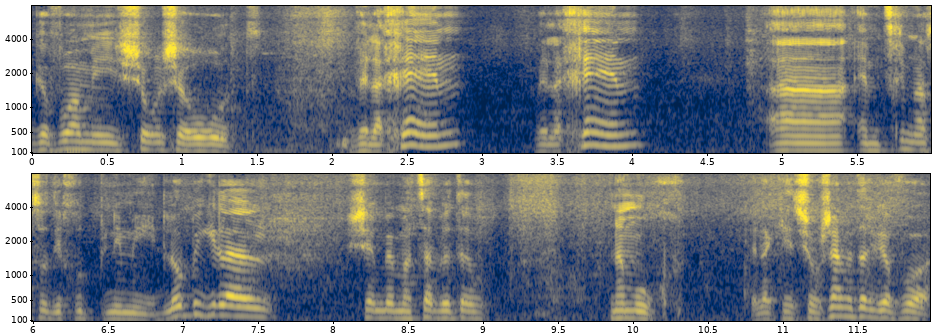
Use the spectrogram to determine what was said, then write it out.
גבוה משורש האורות. ולכן, ולכן, אה, הם צריכים לעשות איחוד פנימי. לא בגלל שהם במצב יותר נמוך, אלא כי שורשם יותר גבוה.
